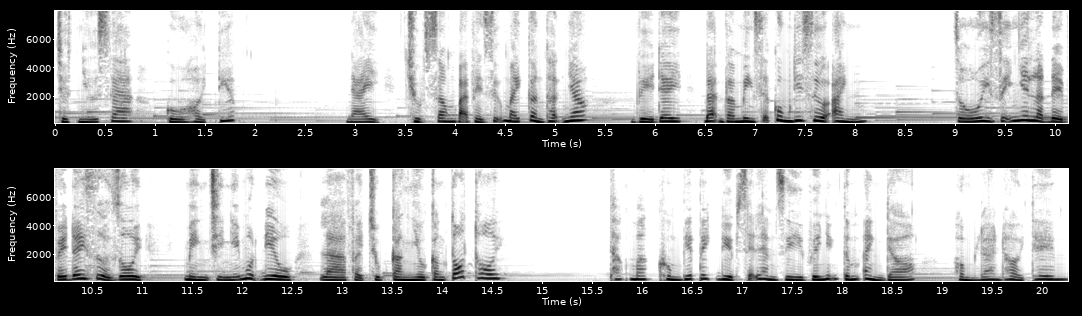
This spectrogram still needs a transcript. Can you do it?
Chợt nhớ ra, cô hỏi tiếp. Này, chụp xong bạn phải giữ máy cẩn thận nhé. Về đây, bạn và mình sẽ cùng đi rửa ảnh. Rồi, dĩ nhiên là để về đây rửa rồi. Mình chỉ nghĩ một điều là phải chụp càng nhiều càng tốt thôi. Thắc mắc không biết Bách Điệp sẽ làm gì với những tấm ảnh đó. Hồng Loan hỏi thêm.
